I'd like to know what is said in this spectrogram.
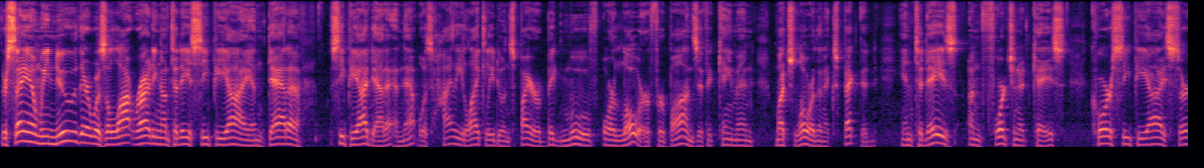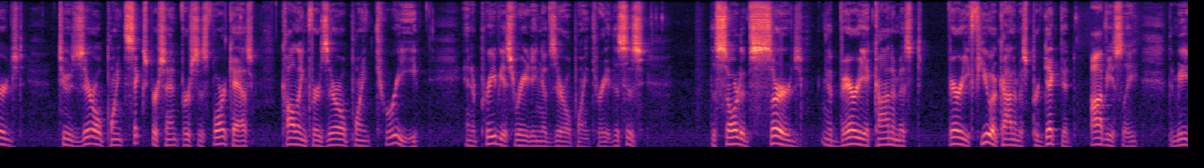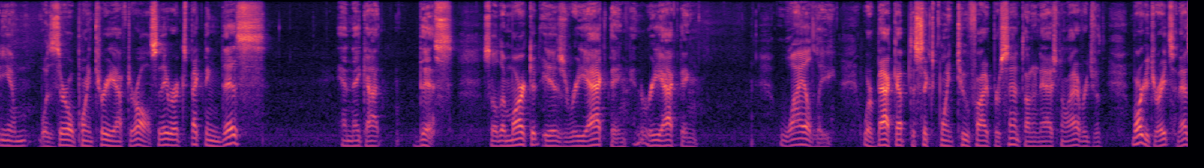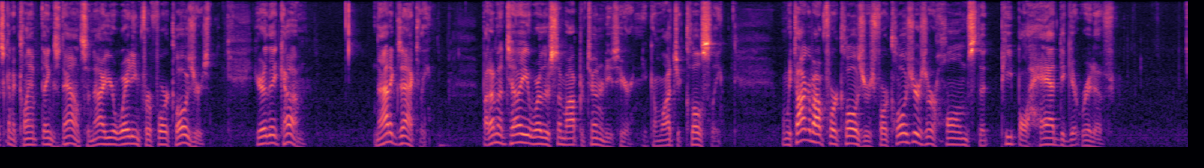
They're saying we knew there was a lot riding on today's CPI and data, CPI data, and that was highly likely to inspire a big move or lower for bonds if it came in much lower than expected. In today's unfortunate case, core CPI surged to 0.6% versus forecast calling for 0.3 and a previous reading of 0.3. This is the sort of surge that very economist, very few economists predicted. Obviously, the medium was 0.3 after all. So they were expecting this, and they got this. So the market is reacting and reacting wildly. We're back up to 6.25% on a national average with mortgage rates, and that's going to clamp things down. So now you're waiting for foreclosures. Here they come. Not exactly. But I'm going to tell you where there's some opportunities here. You can watch it closely. When we talk about foreclosures, foreclosures are homes that people had to get rid of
